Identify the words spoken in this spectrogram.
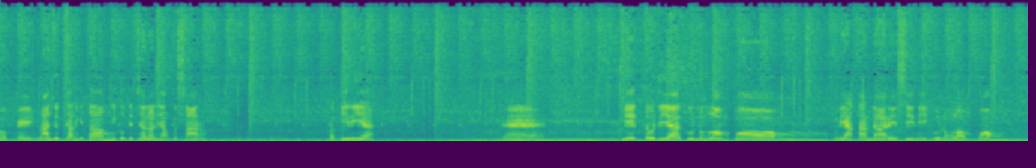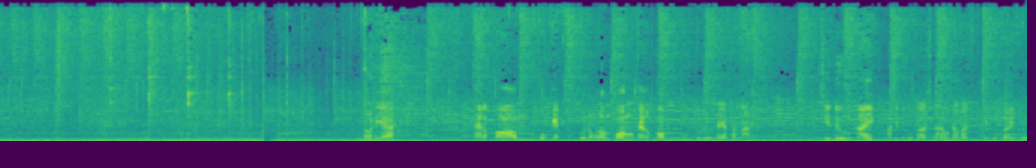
Oke, lanjutkan kita mengikuti jalan yang besar ke kiri ya. Oke. Itu dia Gunung Lompong. Kelihatan dari sini Gunung Lompong. Itu dia Telkom Bukit Gunung Lompong Telkom. Dulu saya pernah Sindu naik masih dibuka. Sekarang udah nggak dibuka itu.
